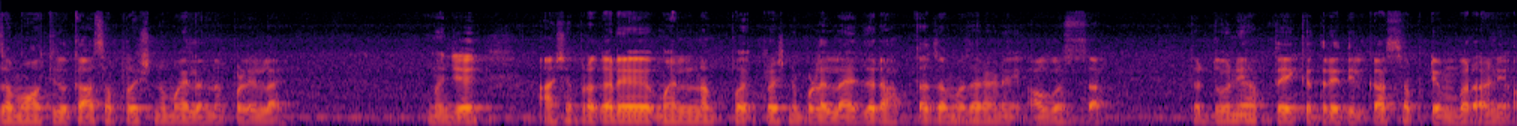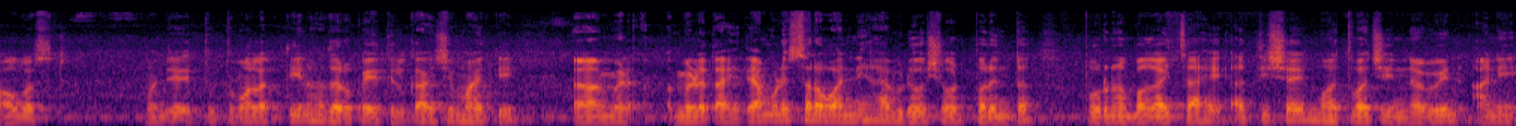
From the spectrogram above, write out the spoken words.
जमा होतील का असा प्रश्न महिलांना पडलेला आहे. म्हणजे अशा प्रकारे महिलांना प प्रश्न पडलेला आहे. जर हप्ता जमा झाला नाही ऑगस्टचा तर दोन्ही हप्ते एकत्र येतील का सप्टेंबर आणि ऑगस्ट? म्हणजे तु तुम्हाला तीन हजार रुपये येतील का अशी माहिती मिळ मिळत आहे. त्यामुळे सर्वांनी हा व्हिडिओ शेवटपर्यंत पूर्ण बघायचा आहे. अतिशय महत्त्वाची नवीन आणि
